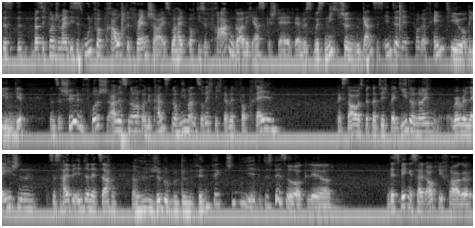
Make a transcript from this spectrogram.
das, das, was ich vorhin schon meinte, dieses unverbrauchte Franchise, wo halt auch diese Fragen gar nicht erst gestellt werden, wo es, wo es nicht schon ein ganzes Internet voller Fantheorien Mhm. gibt, sondern so schön frisch alles noch und du kannst noch niemanden so richtig damit verprellen. Bei Star Wars wird natürlich bei jeder neuen Revelation das halbe Internet sagen, "Ah, ich habe aber eine Fanfiction, die hätte das besser erklärt. Und deswegen ist halt auch die Frage,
